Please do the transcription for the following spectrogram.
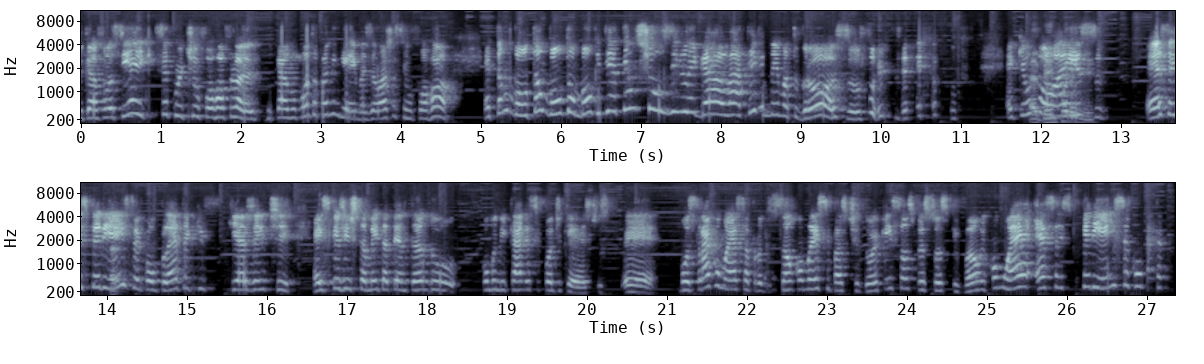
Mikael falou assim, e aí, o que você curtiu o forró? Eu falei, Mikael, não conta pra ninguém, mas eu acho assim, o forró é tão bom, tão bom, tão bom, que tem até um showzinho legal lá. Teve nem Mato Grosso, por exemplo. É que o é forró é isso. Essa experiência é. completa que, que a gente. É isso que a gente também está tentando comunicar nesse podcast. É, mostrar como é essa produção, como é esse bastidor, quem são as pessoas que vão e como é essa experiência completa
